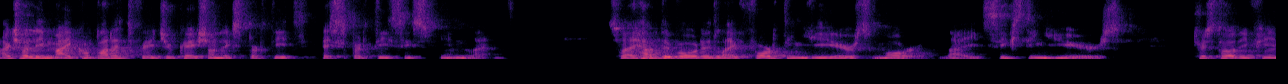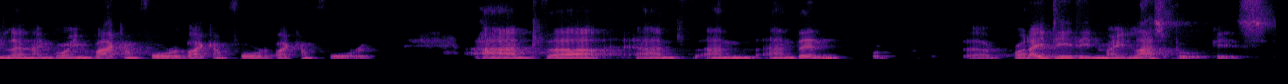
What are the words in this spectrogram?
Actually, my comparative education expertise, expertise is Finland. So I have devoted like 14 years more, like 16 years to study Finland and going back and forth, back and forth, back and forth. And, uh, and, and, and then uh, what I did in my last book is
